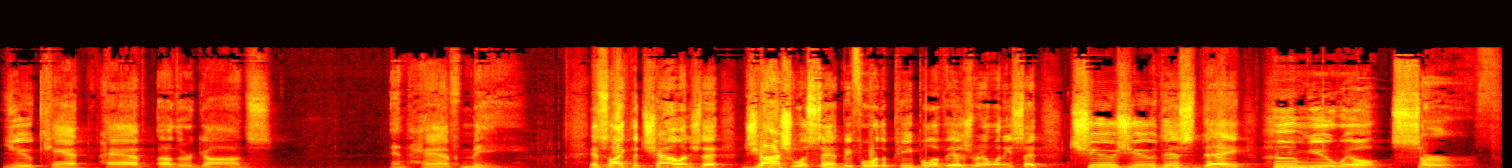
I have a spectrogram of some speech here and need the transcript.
You can't have other gods and have me. It's like the challenge that Joshua set before the people of Israel when he said, Choose you this day whom you will serve.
